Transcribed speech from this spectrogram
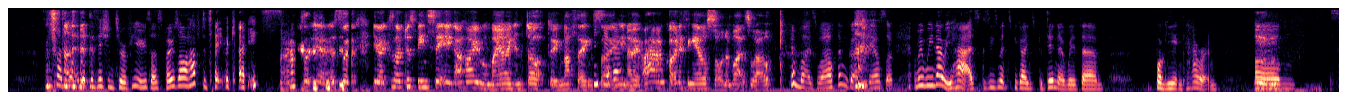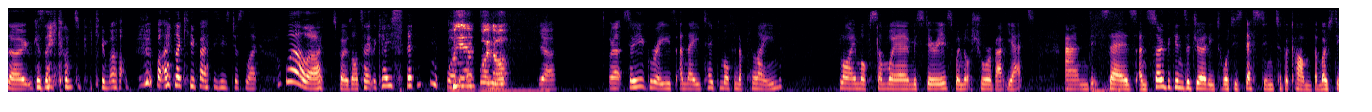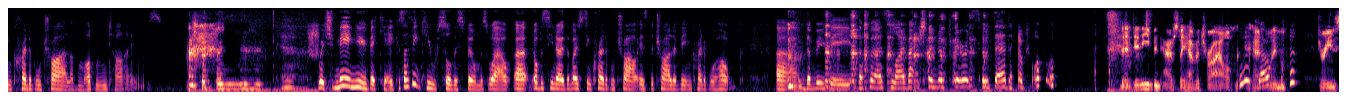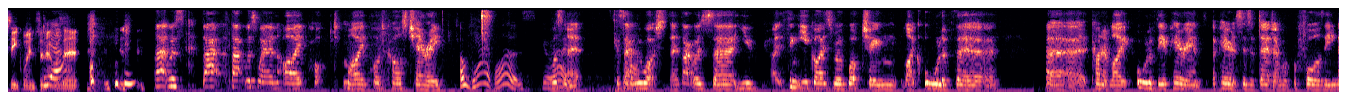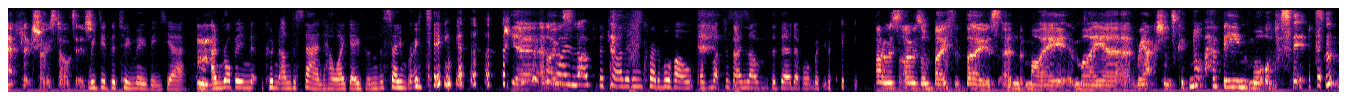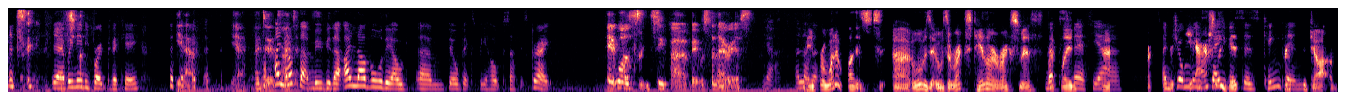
Since I'm not in a position to refuse, I suppose I'll have to take the case." I have to- yeah, so, you know, because I've just been sitting at home on my own in the dark doing nothing. So, Yeah. you know, I haven't got anything else on. I might as well. I Might as well. I haven't got anything else on. I mean, we know he has because he's meant to be going for dinner with um, Foggy and Karen. Mm. Um, so because they come to pick him up, but I like he he's just like, well, I suppose I'll take the case then. Why not? yeah, why not? Yeah. Uh, so he agrees, and they take him off in a plane, fly him off somewhere mysterious we're not sure about yet. And it says, and so begins a journey to what is destined to become the most incredible trial of modern times. Which me and you, Vicky, because I think you saw this film as well, uh, obviously know the most incredible trial is the trial of the Incredible Hulk. Uh, the movie, the first live action appearance of Daredevil. That didn't even actually have a trial. It had Nope. one dream sequence, and Yeah. that was it. That was that. That was when I popped my podcast cherry, Oh yeah, it was. You're wasn't right. it? Because Yeah. we watched. That that was uh, you. I think you guys were watching like all of the. Uh, kind of like all of the appearance appearances of Daredevil before the Netflix show started. We did the two movies, yeah. Mm. And Robin couldn't understand how I gave them the same rating. yeah, and I was I love the Trial of Incredible Hulk as much as I love the Daredevil movie. I was I was on both of those, and my my uh, reactions could not have been more opposite. yeah, we nearly broke Vicky. Yeah, yeah, I did. I love did. that movie though. I love all the old um, Bill Bixby Hulk stuff. It's great. It was superb. It was hilarious. Yeah, I I love mean, it. for what it was, uh, what was it? Was it Rex Taylor or Rex Smith that Rex played? Smith, yeah. Rex And Smith? John He Rhys actually Davis did as Kingpin. good job.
